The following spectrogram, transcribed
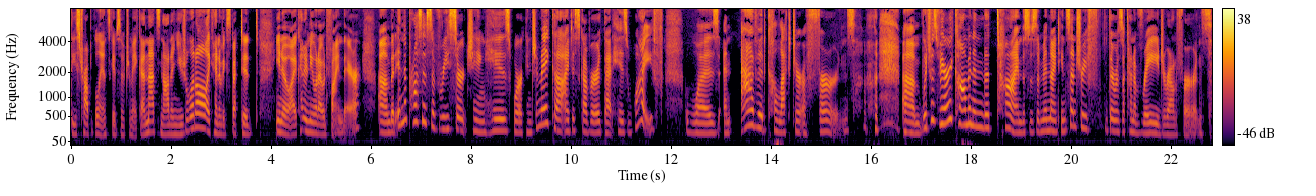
these tropical landscapes of Jamaica. And that's not unusual at all. I kind of expected, you know, I kind of knew what I would find there. Um, but in the process of researching his work in Jamaica, I discovered that his wife was an avid collector of ferns, um, which was very common in the time. This was the mid 19th century. There was a kind of rage around ferns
